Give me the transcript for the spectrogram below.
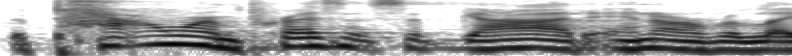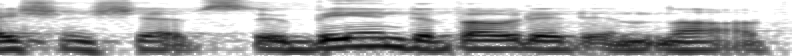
the power and presence of God in our relationships through being devoted in love.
